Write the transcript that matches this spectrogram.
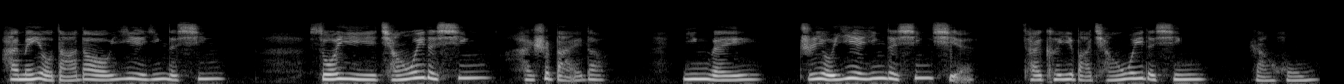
还没有达到夜莺的心，所以蔷薇的心还是白的。因为只有夜莺的心血，才可以把蔷薇的心染红。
